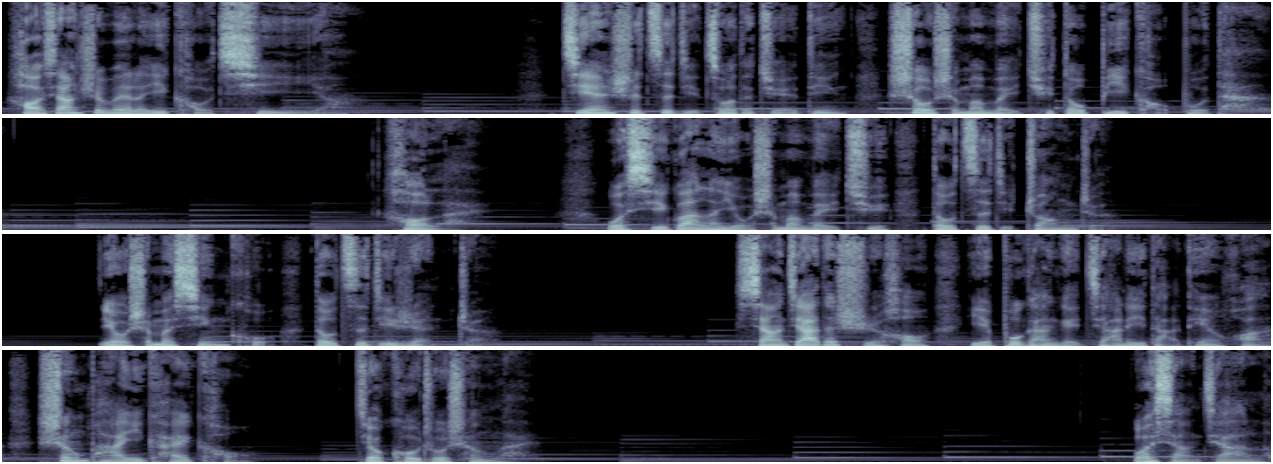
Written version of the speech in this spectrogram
好像是为了一口气一样。既然是自己做的决定，受什么委屈都闭口不谈。后来，我习惯了有什么委屈都自己装着，有什么辛苦都自己忍着。想家的时候也不敢给家里打电话，生怕一开口就哭出声来。我想家了，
